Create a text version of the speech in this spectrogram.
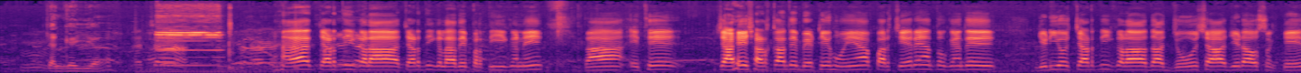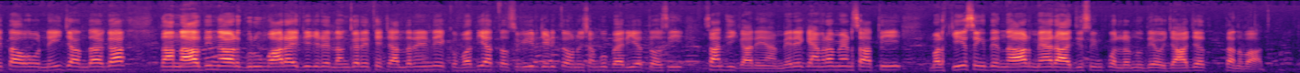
ਚੰਗਾ ਹੀ ਆ। ਅੱਛਾ। ਹਾਂ ਚੜ੍ਹਦੀ ਕਲਾ ਚੜ੍ਹਦੀ ਕਲਾ ਦੇ ਪ੍ਰਤੀਕ ਨੇ। ਤਾਂ ਇੱਥੇ ਚਾਹੇ ਸੜਕਾਂ ਤੇ ਬੈਠੇ ਹੋਏ ਆ ਪਰ ਚਿਹਰਿਆਂ ਤੋਂ ਕਹਿੰਦੇ ਜਿਹੜੀ ਉਹ ਚੜ੍ਹਦੀ ਕਲਾ ਦਾ ਜੋਸ਼ ਆ, ਜਿਹੜਾ ਉਹ ਸੰਕੇਤ ਆ, ਉਹ ਨਹੀਂ ਜਾਂਦਾਗਾ। ਤਾਂ ਨਾਲ ਦੀ ਨਾਲ ਗੁਰੂ ਮਹਾਰਾਜ ਦੇ ਜਿਹੜੇ ਲੰਗਰ ਇੱਥੇ ਚੱਲ ਰਹੇ ਨੇ, ਇੱਕ ਵਧੀਆ ਤਸਵੀਰ ਜਿਹੜੀ ਤੁਹਾਨੂੰ ਸ਼ੰਭੂ ਬੈਰੀਅਰ ਤੋਂ ਅਸੀਂ ਸਾਂਝੀ ਕਰ ਰਹੇ ਹਾਂ। ਮੇਰੇ ਕੈਮਰਾਮੈਨ ਸਾਥੀ ਮਲਕੀਤ ਸਿੰਘ ਦੇ ਨਾਲ ਮੈਂ ਰਾਜਦੀਪ ਸਿੰਘ ਭੁੱਲਰ ਨੂੰ ਦਿਓ ਇਜਾਜ਼ਤ, ਧੰਨਵਾਦ।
